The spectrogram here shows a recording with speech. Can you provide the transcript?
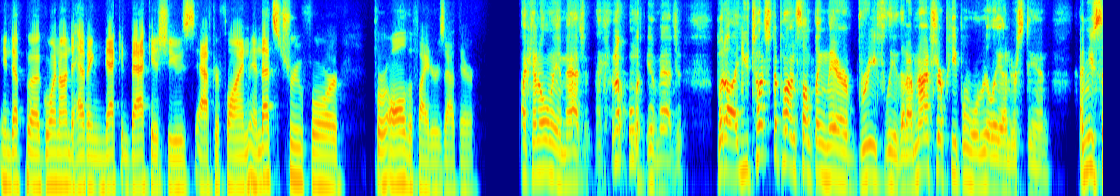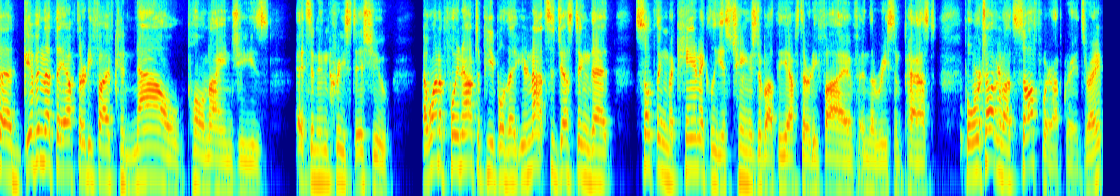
end up uh, going on to having neck and back issues after flying, and that's true for for all the fighters out there. I can only imagine. I can only imagine. But uh, you touched upon something there briefly that I'm not sure people will really understand. And you said, given that the F 35 can now pull 9Gs, it's an increased issue. I want to point out to people that you're not suggesting that something mechanically has changed about the F 35 in the recent past, but we're talking about software upgrades, right?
